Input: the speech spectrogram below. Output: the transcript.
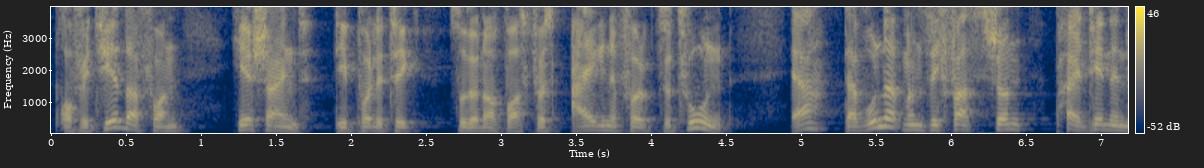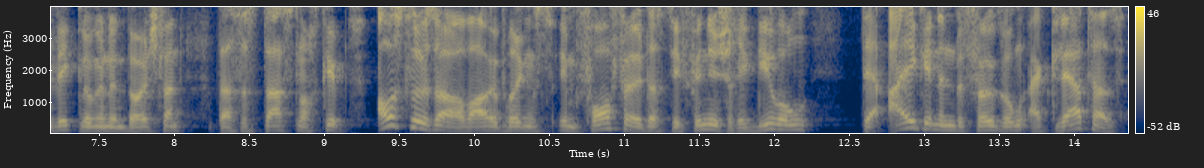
profitieren davon. Hier scheint die Politik sogar noch was fürs eigene Volk zu tun. Ja, da wundert man sich fast schon bei den Entwicklungen in Deutschland, dass es das noch gibt. Auslöser war übrigens im Vorfeld, dass die finnische Regierung der eigenen Bevölkerung erklärt hat,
